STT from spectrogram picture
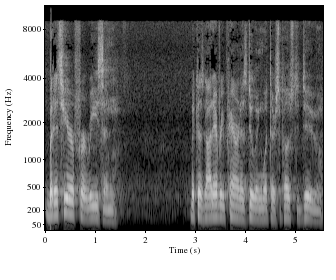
But it's here for a reason because not every parent is doing what they're supposed to do.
